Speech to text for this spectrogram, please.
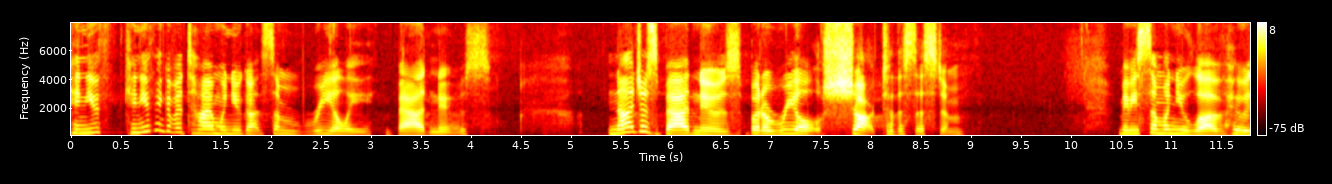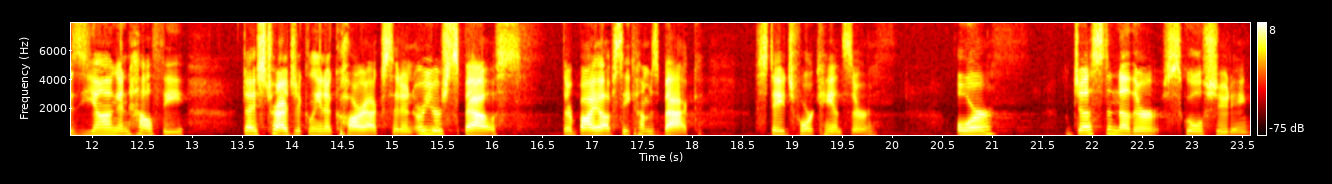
can you, can you think of a time when you got some really bad news? Not just bad news, but a real shock to the system. Maybe someone you love who is young and healthy dies tragically in a car accident, or your spouse, their biopsy comes back, stage four cancer, or just another school shooting.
